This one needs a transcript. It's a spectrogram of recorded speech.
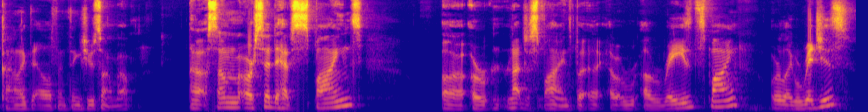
kind of like the elephant thing she was talking about. Uh, some are said to have spines, uh, or not just spines, but a, a, raised spine or like ridges,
